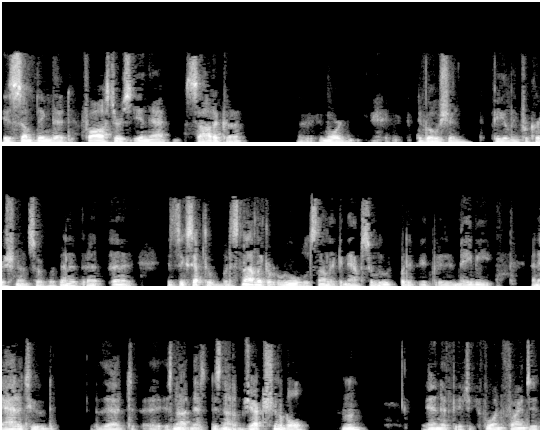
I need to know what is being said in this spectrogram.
is something that fosters in that sadhaka more devotion, feeling for Krishna and so forth, then it, then it, it's acceptable. But it's not like a rule. It's not like an absolute. But it, it, it may be an attitude that is not is not objectionable. Hmm? And if if one finds it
